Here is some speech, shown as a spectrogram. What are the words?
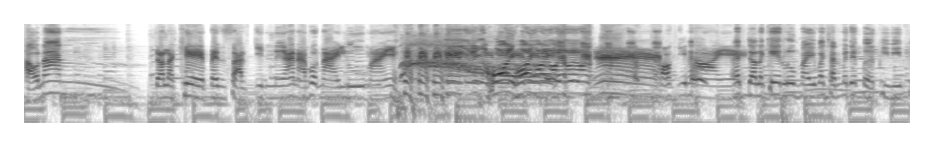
เท่านั้นจระเข้เป็นสัตว์กินเนื้อนะพวกนายรู้ไหมโอ้ยโอ้ยโอ้ยโอ้ยโอ้ยแม่ขอกินหน่อยไอ้จระเข้รู้ไหมว่าฉันไม่ได้เปิด PVP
